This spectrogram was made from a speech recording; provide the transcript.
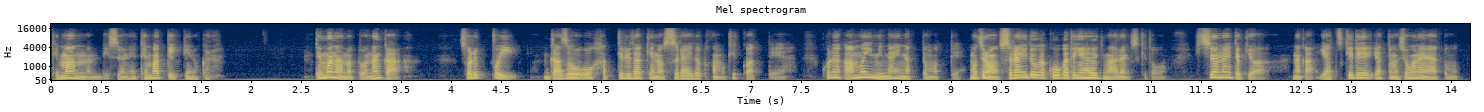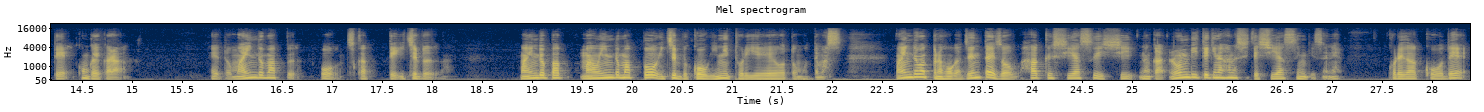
手間なんですよね。手間って言っていいのかな。手間なのと、なんか、それっぽい画像を貼ってるだけのスライドとかも結構あって、これなんかあんま意味ないなって思って、もちろんスライドが効果的な時もあるんですけど、必要ない時は、なんかやっつけでやってもしょうがないなと思って、今回から、えっ、と、マインドマップを使って一部、マインドパマインドマップを一部講義に取り入れようと思ってます。マインドマップの方が全体像を把握しやすいし、なんか論理的な話ってしやすいんですよね。これがこうで、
